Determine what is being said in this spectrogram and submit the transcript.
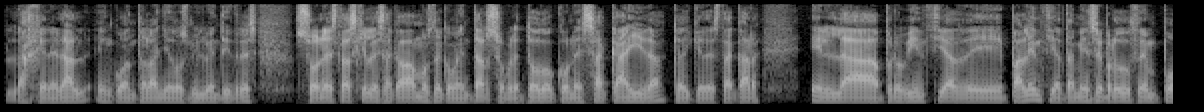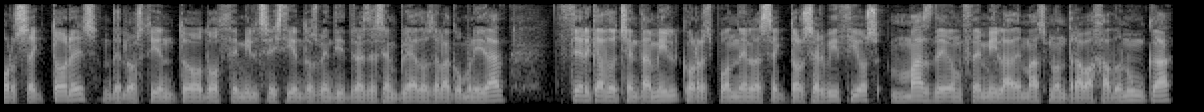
la general en cuanto al año 2023 son estas que les acabamos de comentar, sobre todo con esa caída que hay que destacar en la provincia de Palencia. También se producen por sectores de los 112.623 desempleados de la comunidad, cerca de 80.000 corresponden al sector servicios, más de 11.000 además no han trabajado nunca,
